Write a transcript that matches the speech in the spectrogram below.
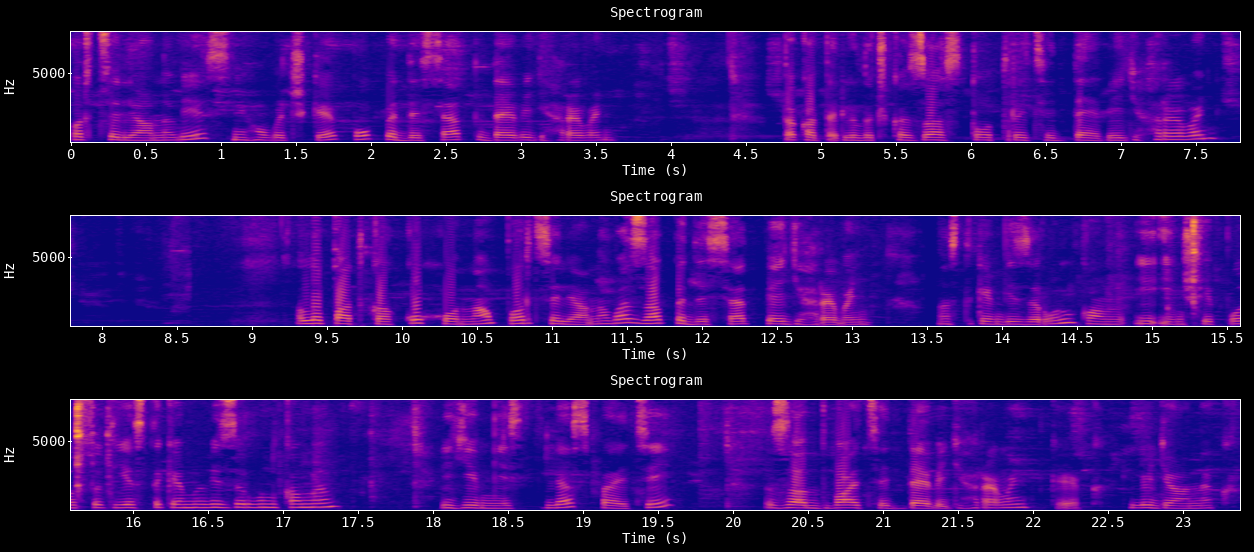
порцелянові, сніговички по 59 гривень. Така тарілочка за 139 гривень. Лопатка кухонна порцелянова за 55 гривень. У нас таким візерунком і інший посуд є з такими візерунками. Ємність для спецій за 29 гривень, як людяник.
